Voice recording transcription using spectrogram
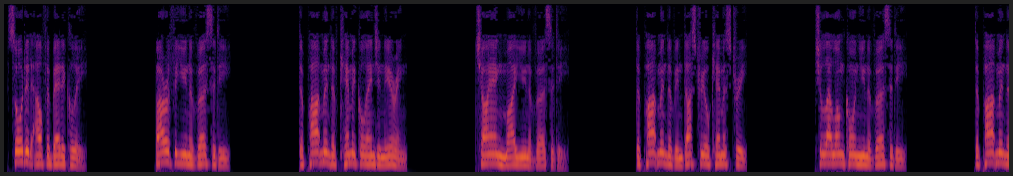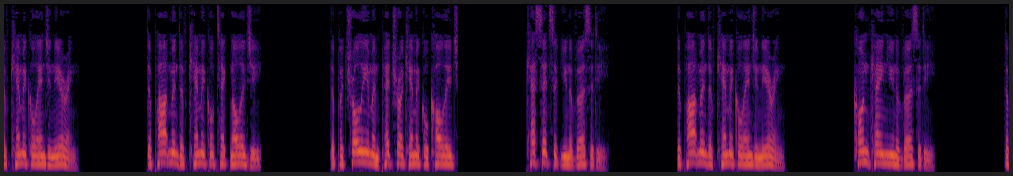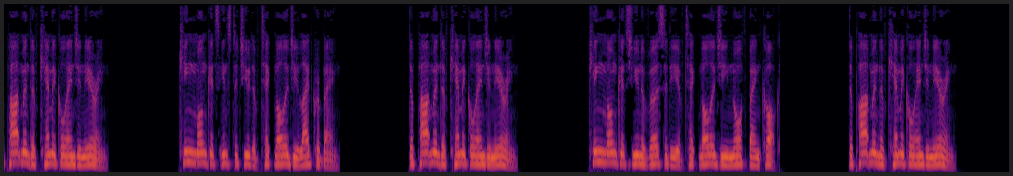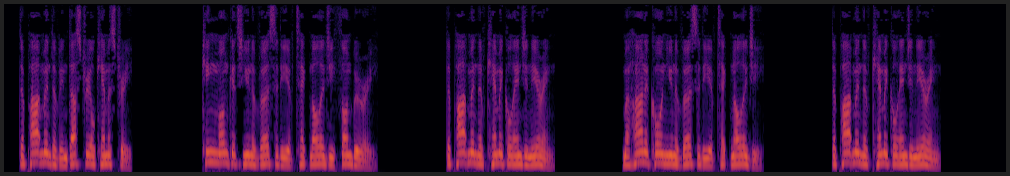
Sorted alphabetically Burapha University Department of Chemical Engineering Chiang Mai University Department of Industrial Chemistry Chulalongkorn University Department of Chemical Engineering. Department of Chemical Technology. The Petroleum and Petrochemical College. Kasetsart University. Department of Chemical Engineering. Khon Kaen University. Department of Chemical Engineering. King Mongkut's Institute of Technology Ladkrabang Department of Chemical Engineering. King Mongkut's University of Technology North Bangkok Department of Chemical Engineering. Department of Industrial Chemistry. King Mongkut's University of Technology Thonburi. Department of Chemical Engineering. Mahanakorn University of Technology. Department of Chemical Engineering.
